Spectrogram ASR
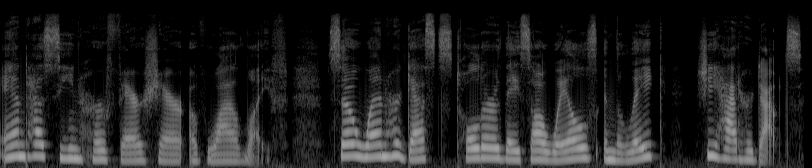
and has seen her fair share of wildlife. So when her guests told her they saw whales in the lake, she had her doubts.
